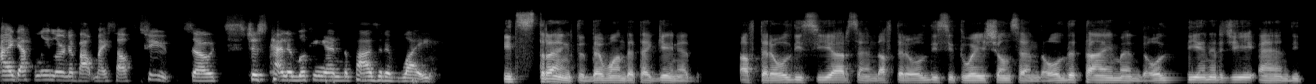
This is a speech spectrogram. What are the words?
I definitely learn about myself too. So it's just kind of looking at the positive light. it's strength the one that i gained after all these years and after all these situations and all the time and all the energy and it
